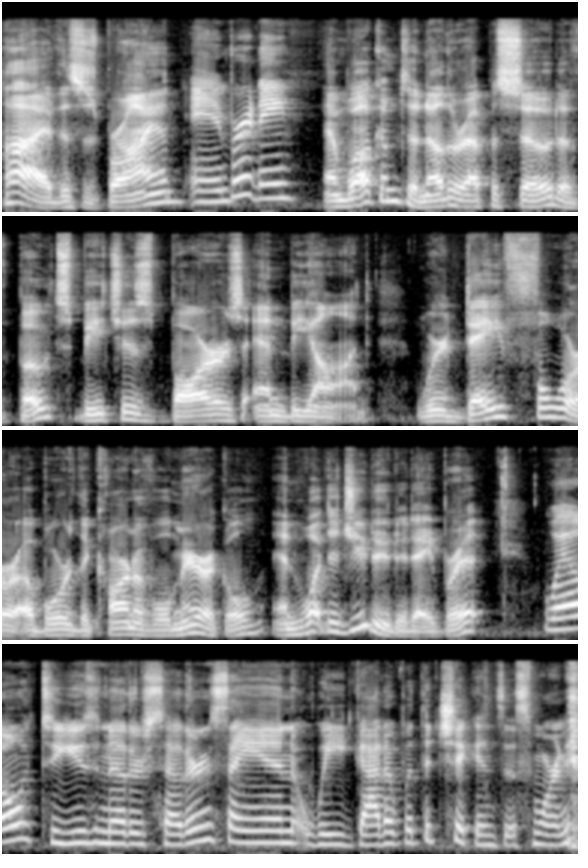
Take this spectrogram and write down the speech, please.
Hi, this is Brian, And Brittany. and welcome to another episode of Boats, Beaches, Bars, and Beyond. We're day four aboard the Carnival Miracle, and what did you do today, Britt? Well, to use another southern saying, we got up with the chickens this morning.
